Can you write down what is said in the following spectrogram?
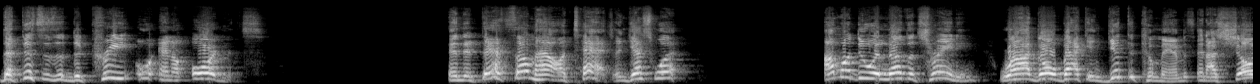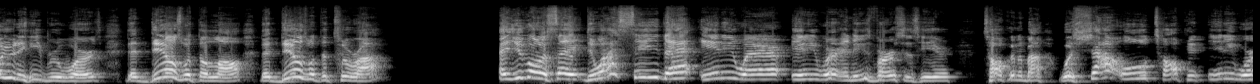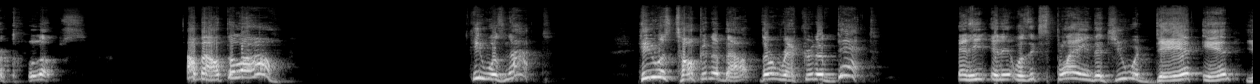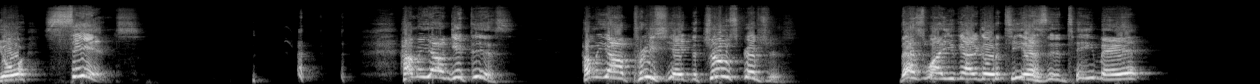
that this is a decree or, an ordinance. And that that's somehow attached. And guess what? I'm going to do another training where I go back and get the commandments and I show you the Hebrew words that deals with the law, that deals with the Torah. And you're going to say, do I see that anywhere, anywhere in these verses here talking about, was Shaul talking anywhere close about the law? He was not. He was talking about the record of debt. And he and it was explained that you were dead in your sins. How many y'all get this? How many y'all appreciate the true scriptures? That's why you got to go to TSNT, man.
